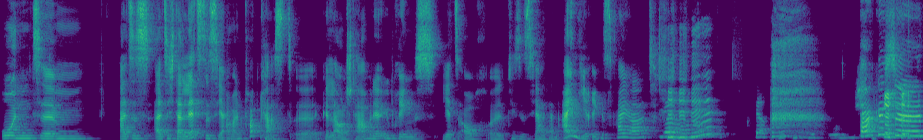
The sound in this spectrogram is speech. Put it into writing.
Und ähm, als, es, als ich dann letztes Jahr meinen Podcast äh, gelauncht habe, der übrigens jetzt auch äh, dieses Jahr dann einjähriges feiert. Ja. Dankeschön.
